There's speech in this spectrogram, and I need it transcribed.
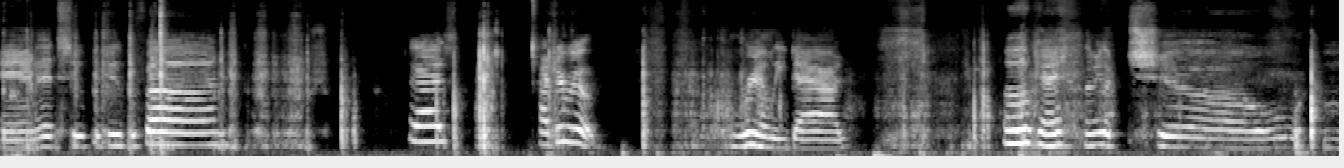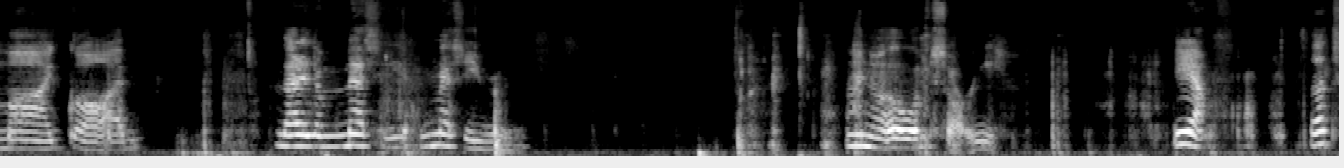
and it's super duper fun. Guys, how's your room? Really bad. Okay, let me go chill. My God. That is a messy, messy room. I know, I'm sorry. Yeah. Let's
